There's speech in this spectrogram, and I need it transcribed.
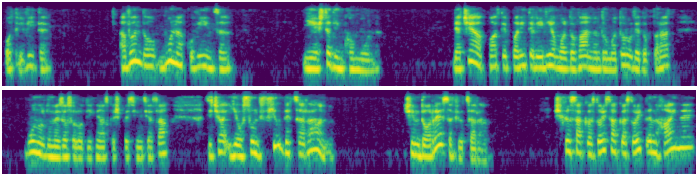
potrivite, având o bună cuvință, iește din comun. De aceea, poate Părintele Ilie Moldovan, îndrumătorul de doctorat, bunul Dumnezeu să-l odihnească și pe simția sa, zicea, eu sunt fiu de țăran și îmi doresc să fiu țăran. Și când s-a căsătorit, s-a căsătorit în haine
